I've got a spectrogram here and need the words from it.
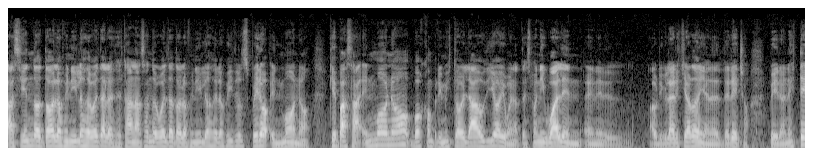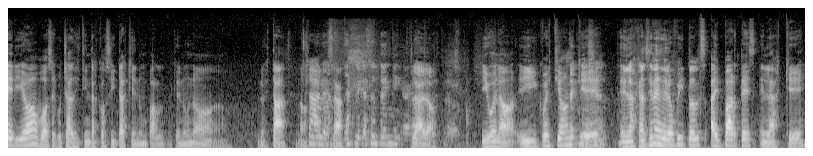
haciendo todos los vinilos de vuelta, los estaban lanzando de vuelta todos los vinilos de los Beatles, pero en mono. ¿Qué pasa? En mono vos comprimís todo el audio y bueno, te suena igual en, en el auricular izquierdo y en el derecho. Pero en estéreo vos escuchás distintas cositas que en un par, que en uno no está, ¿no? Claro. O sea, la explicación técnica. Claro. y bueno, y cuestión que en las canciones de los Beatles hay partes en las que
